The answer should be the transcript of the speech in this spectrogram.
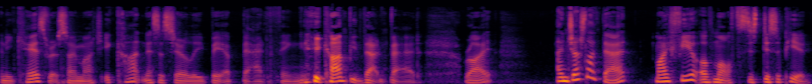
and he cares for it so much it can't necessarily be a bad thing. It can't be that bad right? And just like that my fear of moths just disappeared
